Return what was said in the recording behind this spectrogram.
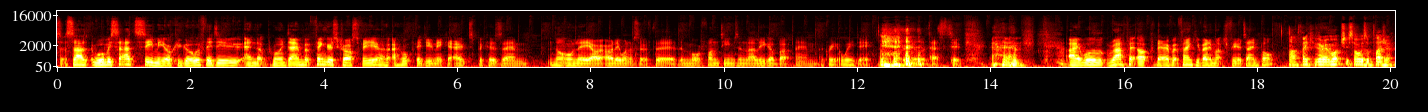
So sad, we'll be sad to see Mallorca go if they do end up going down. But fingers crossed for you. I, I hope they do make it out because um, not only are, are they one of sort of the, the more fun teams in La Liga, but um, a great away day. I'll attest to. Um, I will wrap it up there. But thank you very much for your time, Paul. Oh, thank you very much. It's always a pleasure.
